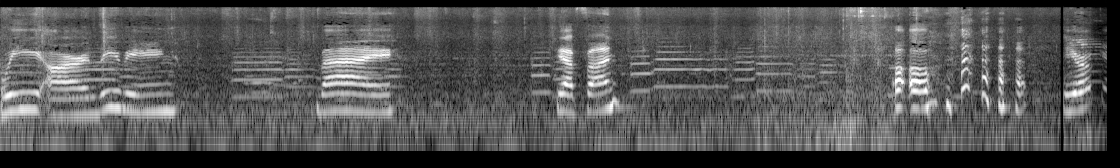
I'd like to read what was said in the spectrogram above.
We are leaving. Bye. You have fun? Uh oh. You're okay.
